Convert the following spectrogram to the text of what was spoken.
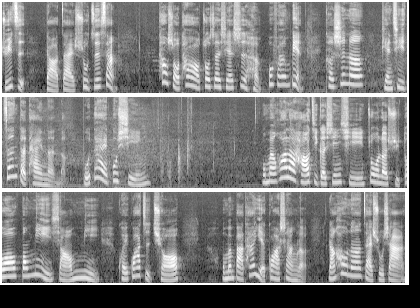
橘子吊在树枝上。套手套做这些事很不方便，可是呢，天气真的太冷了，不戴不行。我们花了好几个星期，做了许多蜂蜜小米葵瓜子球。我们把它也挂上了，然后呢，在树下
